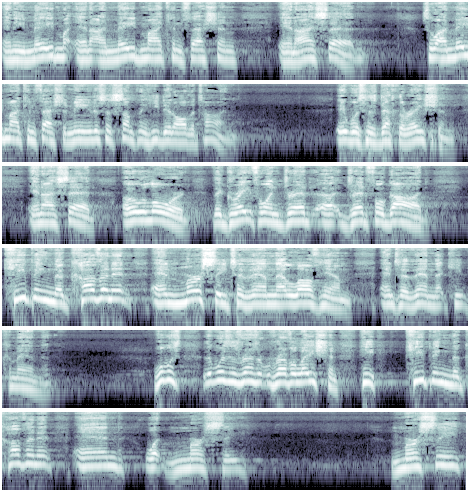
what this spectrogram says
and he made my, and I made my confession, and I said, so I made my confession, meaning this is something he did all the time. It was his declaration. And I said, O Lord, the grateful and dread, uh, dreadful God, keeping the covenant and mercy to them that love him and to them that keep commandment. What was, what was his revelation? He, keeping the covenant and what? Mercy. Mercy,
